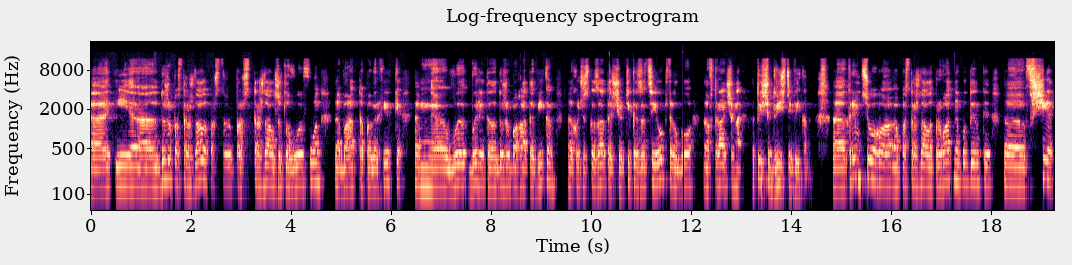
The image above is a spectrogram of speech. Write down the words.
Е, І е, дуже постраждали, просто- постраждав житловий фонд, е, багатоповерхівки. Ем, е, Вилітало дуже багато вікон. Е, Хочу сказати, що тільки за цей обстріл було е, втрачено 1200 вікон. Е, Крім цього, е, постраждали приватні будинки. е, Ще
